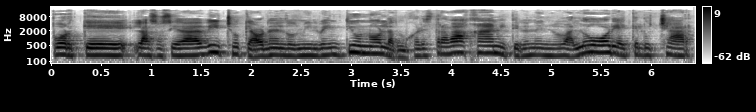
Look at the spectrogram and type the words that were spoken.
porque la sociedad ha dicho que ahora en el 2021 las mujeres trabajan y tienen el mismo valor y hay que luchar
